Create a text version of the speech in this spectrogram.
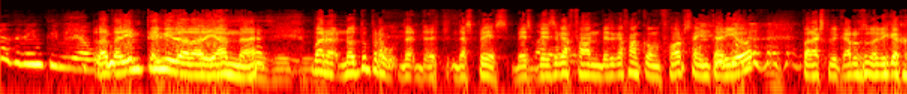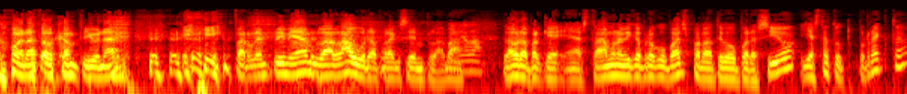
La tenim tímida avui. La tenim tímida, l'Ariadna, eh? Sí, sí, sí. Bueno, no t'ho pregunto. De, de, després, ves, ves, agafant, ves agafant com força interior per explicar-nos una mica com ha anat el campionat. I parlem primer amb la Laura, per exemple. Va, Vinga, va. Laura, perquè estàvem una mica preocupats per la teva operació. Ja està tot correcte?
